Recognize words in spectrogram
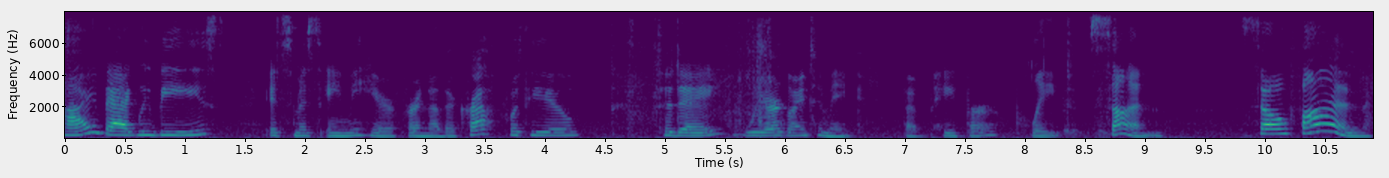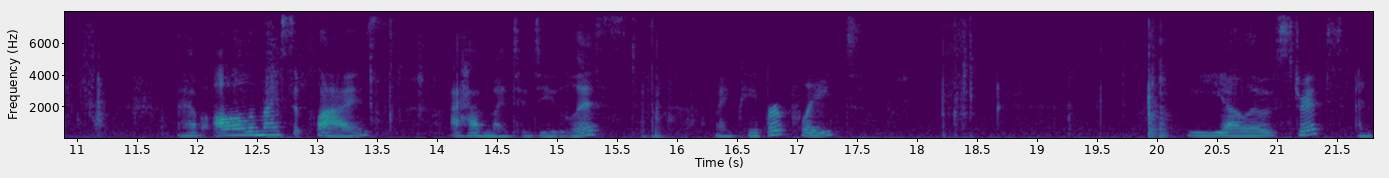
Hi Bagley Bees, it's Miss Amy here for another craft with you. Today we are going to make the paper plate sun. So fun! I have all of my supplies. I have my to-do list, my paper plate, yellow strips and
